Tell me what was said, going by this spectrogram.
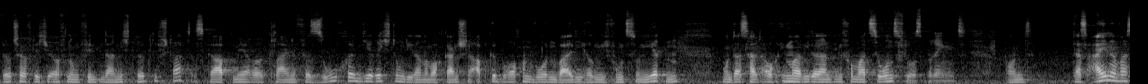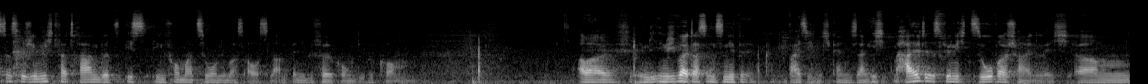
Wirtschaftliche Öffnungen finden da nicht wirklich statt. Es gab mehrere kleine Versuche in die Richtung, die dann aber auch ganz schnell abgebrochen wurden, weil die irgendwie funktionierten und das halt auch immer wieder dann Informationsfluss bringt. Und das eine, was das Regime nicht vertragen wird, ist Informationen über das Ausland, wenn die Bevölkerung die bekommen. Aber inwieweit das inszeniert wird, weiß ich nicht, kann ich sagen. Ich halte es für nicht so wahrscheinlich. Ähm,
